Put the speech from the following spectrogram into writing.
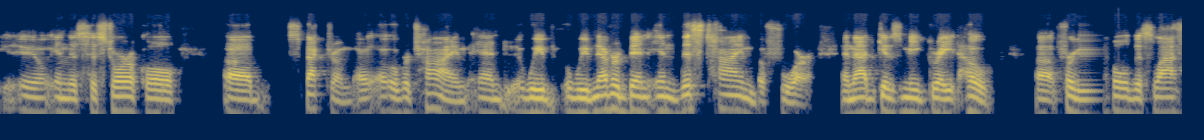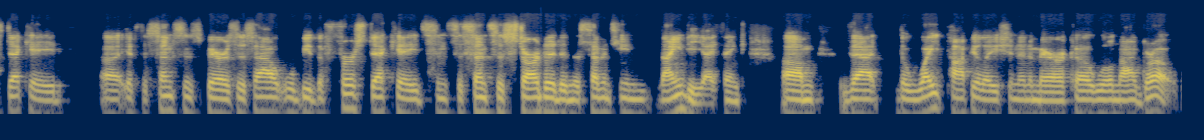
you know, in this historical uh, spectrum uh, over time, and we've we've never been in this time before, and that gives me great hope. Uh, for example, this last decade, uh, if the census bears this out, will be the first decade since the census started in the 1790, I think, um, that the white population in America will not grow.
